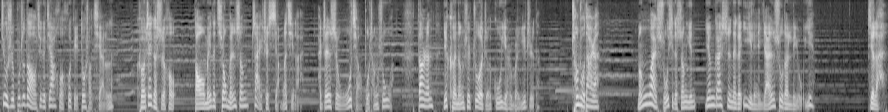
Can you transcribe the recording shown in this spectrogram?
就是不知道这个家伙会给多少钱了。可这个时候，倒霉的敲门声再次响了起来，还真是无巧不成书啊！当然，也可能是作者故意而为之的。城主大人，门外熟悉的声音，应该是那个一脸严肃的柳叶。进来。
